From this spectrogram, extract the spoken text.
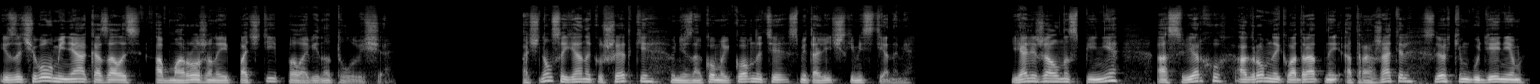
из-за чего у меня оказалась обмороженной почти половина туловища. Очнулся я на кушетке в незнакомой комнате с металлическими стенами. Я лежал на спине, а сверху огромный квадратный отражатель с легким гудением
